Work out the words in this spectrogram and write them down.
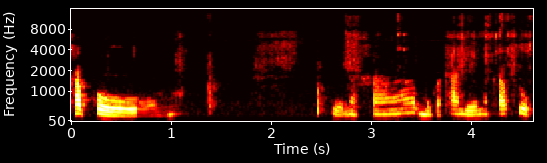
ครับผมเดี๋ยวนะครับหมูกระทะเดี๋ยวนะครับลูก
